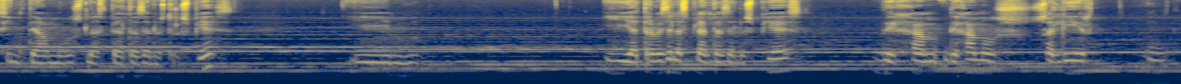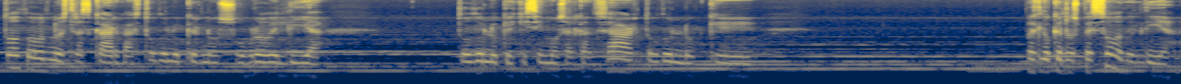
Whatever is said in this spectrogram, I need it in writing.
sintamos las plantas de nuestros pies y, y a través de las plantas de los pies dejamos salir todas nuestras cargas, todo lo que nos sobró del día, todo lo que quisimos alcanzar, todo lo que pues lo que nos pesó del día.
